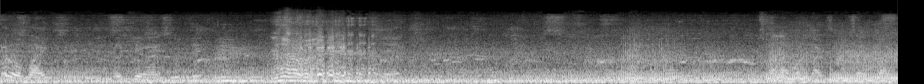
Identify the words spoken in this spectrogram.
Little bikes. Let's be honest. I like one bike for the same bike.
